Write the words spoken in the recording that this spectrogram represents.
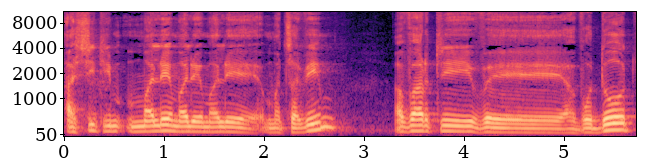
שעשיתי מלא מלא מלא מצבים, עברתי ועבודות,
